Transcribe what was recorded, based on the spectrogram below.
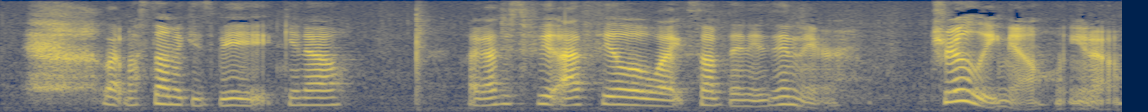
like my stomach is big, you know. Like I just feel, I feel like something is in there. Truly now, you know.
